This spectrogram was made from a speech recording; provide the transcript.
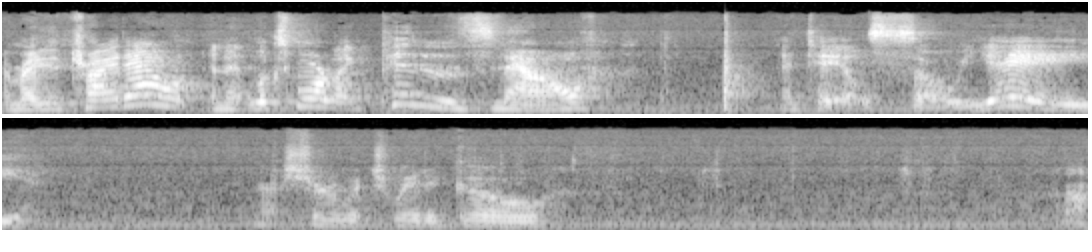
I'm ready to try it out, and it looks more like pins now and tails, so yay! Not sure which way to go. Huh.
